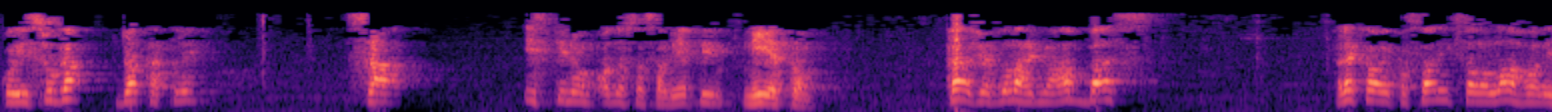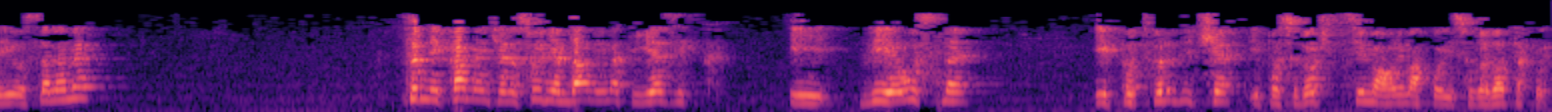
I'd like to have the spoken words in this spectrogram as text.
koji su ga dotakli sa istinom, odnosno sa lijepim nijetom. Kaže Abdullah ibn Abbas, rekao je poslanik sallallahu alaihi wasallame, crni kamen će na sudnjem danu imati jezik i dvije usne i potvrdit će i posvjedočiti svima onima koji su ga dotakli.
